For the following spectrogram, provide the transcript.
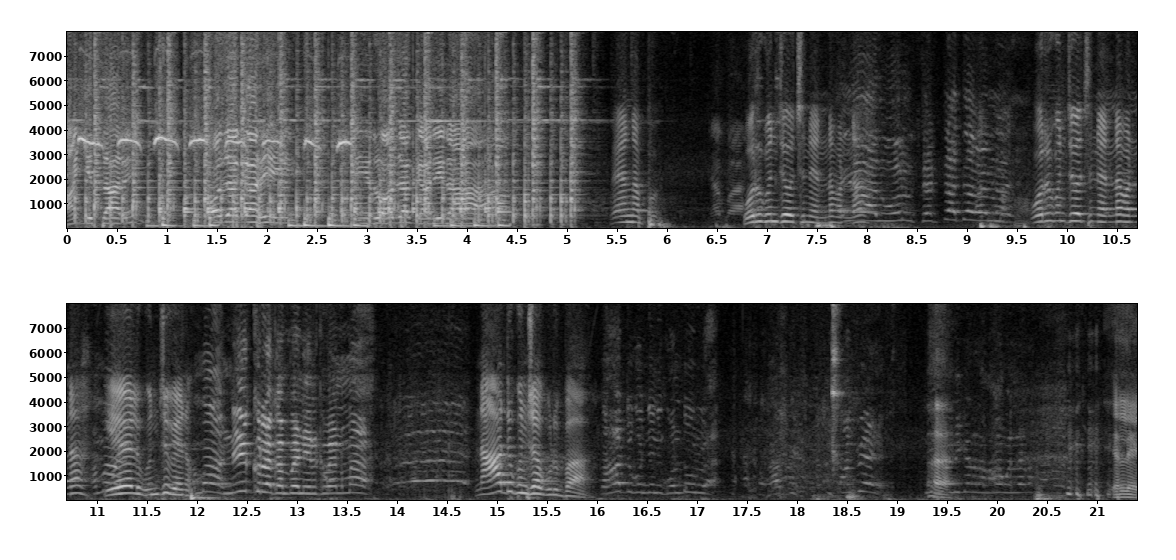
வாங்கித்தாரே ரோஜாக்காரி நீ ரோஜாக்காரிடா. வேணாப்பா ஒரு குஞ்சு வச்சுன்னு என்ன பண்ண? அது ஒரு குஞ்சு வச்சுன்னு என்ன பண்ண? ஏழு குஞ்சு வேணும். அம்மா நீக்குற கம்பெனி இருக்கு வேணுமா? நாட்டு குஞ்சா கொடுப்பா. நாட்டு கொஞ்சம் நீ கொண்டு. இல்லை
